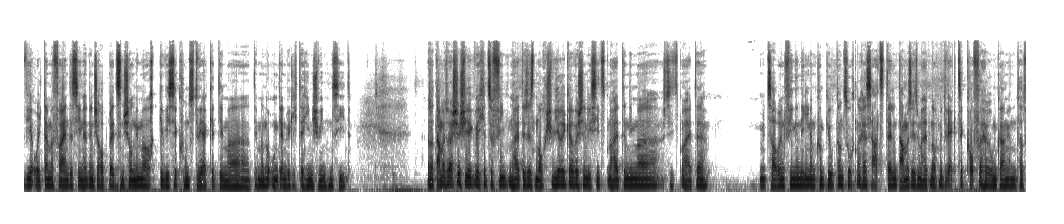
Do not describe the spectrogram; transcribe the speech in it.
wir Oldtimer-Freunde sehen halt in Schrottplätzen schon immer auch gewisse Kunstwerke, die man, die man nur ungern wirklich dahinschwinden sieht. Also damals war es schon schwierig, welche zu finden. Heute ist es noch schwieriger. Wahrscheinlich sitzt man heute nicht mehr, sitzt man heute mit sauberen Fingernägeln am Computer und sucht nach Ersatzteilen. Damals ist man halt noch mit Werkzeugkoffer herumgegangen und hat,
